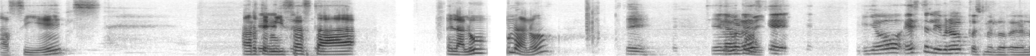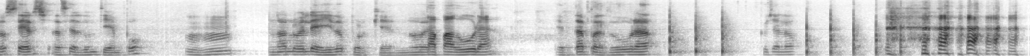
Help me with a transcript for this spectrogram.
Así es. Artemisa está en la luna, ¿no? Sí. Sí, la verdad es que yo, este libro, pues me lo regaló Serge hace algún tiempo. No lo he leído porque no Tapa dura. en tapa dura. Escúchalo.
